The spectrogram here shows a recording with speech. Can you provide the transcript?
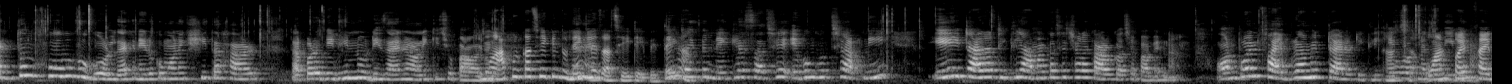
একদম হুবহু গোল। দেখেন এরকম অনেক সীতাহার তারপরে বিভিন্ন ডিজাইনের অনেক কিছু পাওয়া যায়। আপুর কাছে কিন্তু নেকলেস আছে এই টাইপের তাই এই না? টাইপের নেকলেস আছে এবং হচ্ছে আপনি এই টায়রা টিকলি আমার কাছে ছাড়া কারোর কাছে পাবেন না। ওয়ান পয়েন্ট ফাইভ গ্রামের টায়রা টিকলি ওয়ান পয়েন্ট ফাইভ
